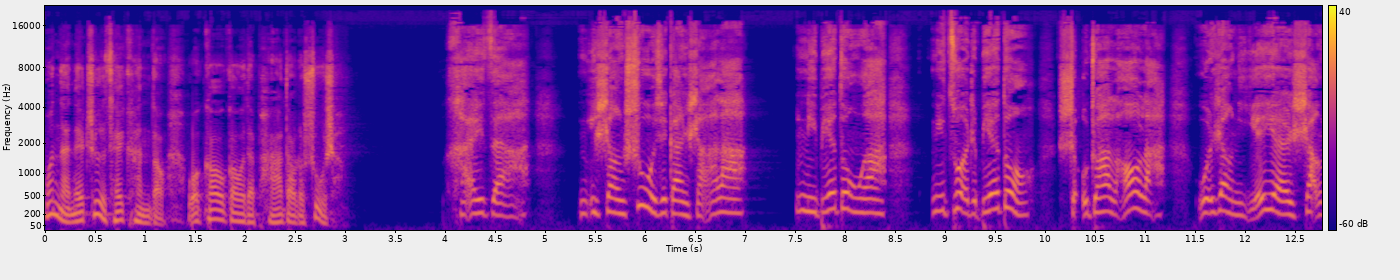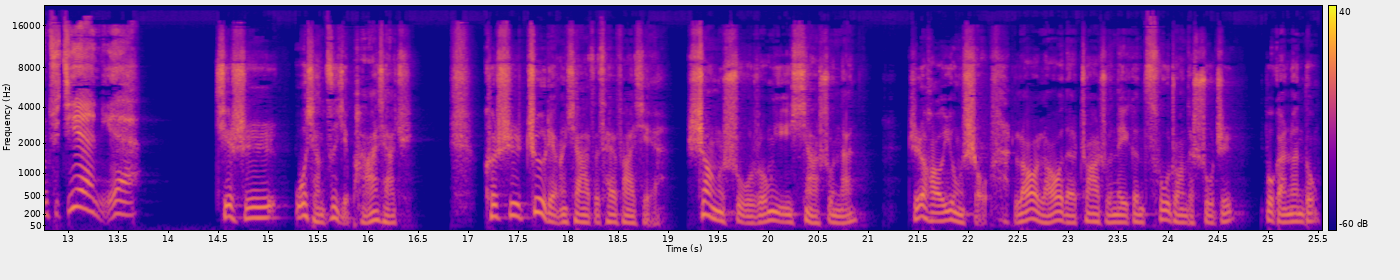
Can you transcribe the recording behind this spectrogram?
我奶奶这才看到我高高的爬到了树上。孩子啊，你上树去干啥啦？你别动啊！你坐着别动，手抓牢了，我让你爷爷上去接你。其实我想自己爬下去，可是这两下子才发现上树容易下树难，只好用手牢牢的抓住那根粗壮的树枝，不敢乱动。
